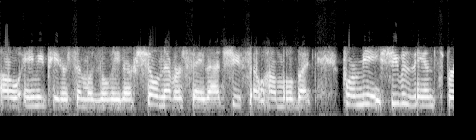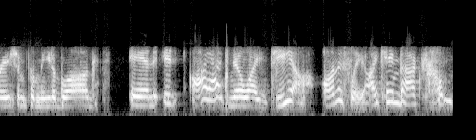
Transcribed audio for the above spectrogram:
Oh, Amy Peterson was the leader. She'll never say that. She's so humble. But for me, she was the inspiration for me to blog. And it, I had no idea. Honestly, I came back from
